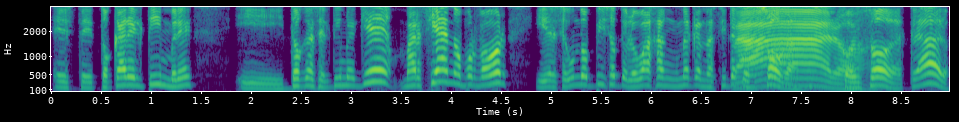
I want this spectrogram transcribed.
este tocar el timbre y tocas el timbre, ¿qué? Marciano, por favor. Y del segundo piso te lo bajan una canastita con soda. Claro. Con soda, claro.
